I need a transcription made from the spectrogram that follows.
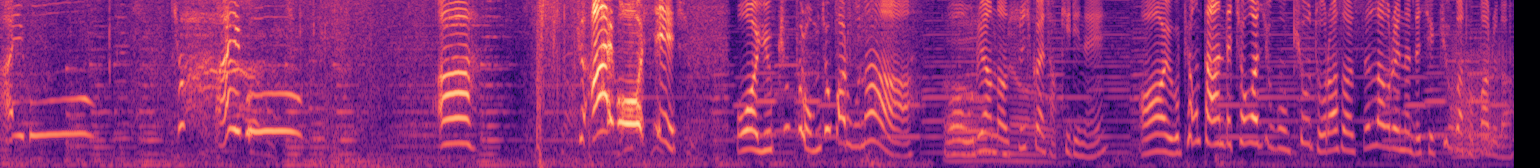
아이고 큐 아이고 아 큐, 아이고 씨! 와, 얘 큐플 엄청 빠르구나. 와, 우리 하나. 순식간에 4킬이네. 아, 이거 평타 한 대 쳐가지고 큐 돌아서 쓸라 그랬는데 제 큐가 더 빠르다.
